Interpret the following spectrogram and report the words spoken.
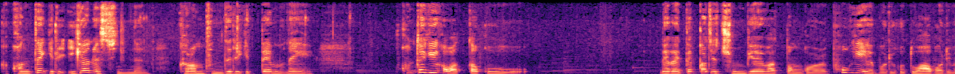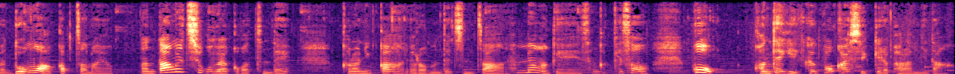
그 권태기를 이겨낼 수 있는 그런 분들이기 때문에 권태기가 왔다고 내가 이때까지 준비해왔던 걸 포기해버리고 놓아버리면 너무 아깝잖아요. 난 땅을 치고 후회할 것 같은데. 그러니까 여러분들 진짜 현명하게 생각해서 꼭 권태기 극복할 수 있기를 바랍니다.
